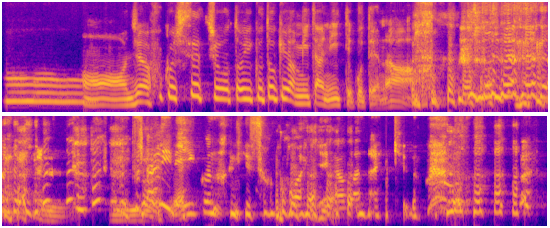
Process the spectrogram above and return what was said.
ああ、じゃあ副施設長と行くときは三谷ってことやな。二人で行くのにそこは選ばないけど。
